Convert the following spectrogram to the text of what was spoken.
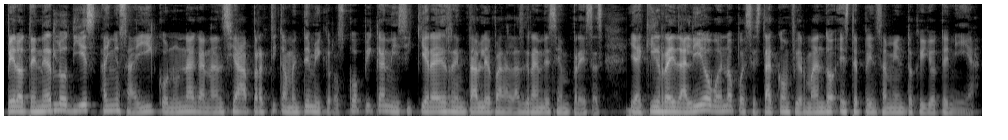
pero tenerlo 10 años ahí con una ganancia prácticamente microscópica ni siquiera es rentable para las grandes empresas. Y aquí Rey Dalío, bueno, pues está confirmando este pensamiento que yo tenía.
